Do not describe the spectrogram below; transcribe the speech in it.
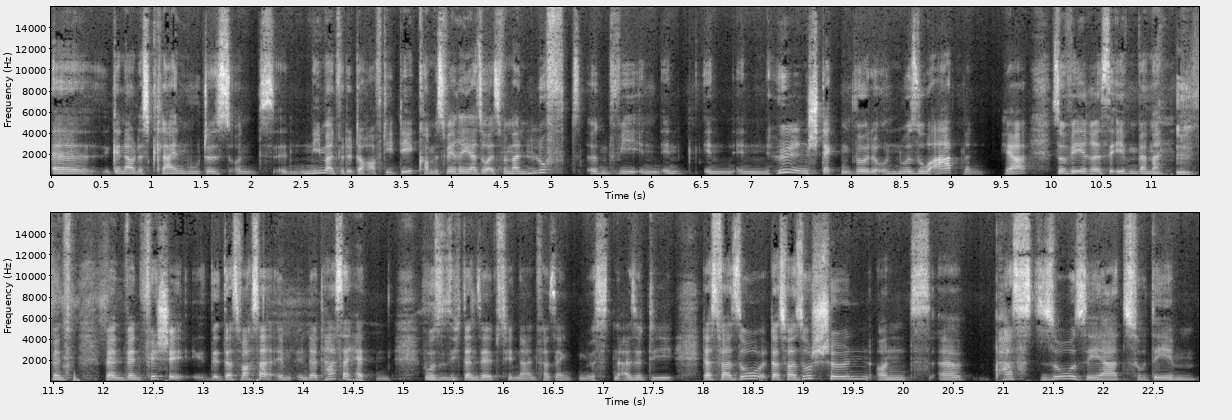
äh, genau, des Kleinmutes und äh, niemand würde doch auf die Idee kommen. Es wäre ja so, als wenn man Luft irgendwie in, in, in, in Hüllen stecken würde und nur so atmen. Ja, so wäre es eben, wenn man, mhm. wenn, wenn, wenn Fische das Wasser in, in der Tasse hätten, wo sie sich dann selbst hinein versenken müssten. Also die, das war so, das war so schön und äh, passt so sehr zu dem,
